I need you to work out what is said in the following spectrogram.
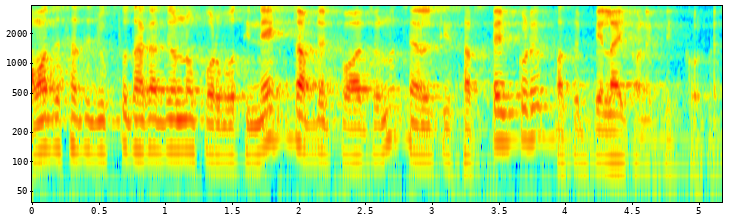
আমাদের সাথে যুক্ত থাকার জন্য পরবর্তী নেক্সট আপডেট পাওয়ার জন্য চ্যানেলটি সাবস্ক্রাইব করে পাশে বেল আইকনে ক্লিক করবেন।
